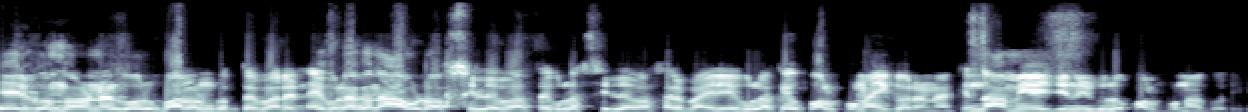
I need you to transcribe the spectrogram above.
এরকম ধরনের গরু পালন করতে পারেন। এগুলো কিন্তু আউট অফ সিলেবাস এগুলো সিলেবাসের বাইরে, এগুলো কেউ কল্পনাই করে না। কিন্তু আমি এই জিনিসগুলো কল্পনা করি।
